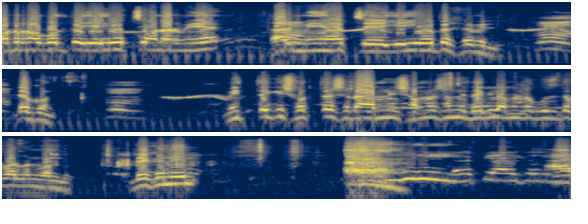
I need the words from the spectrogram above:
ঘটনা বলতে এই হচ্ছে ওনার মেয়ে তার মেয়ে হচ্ছে এই ওদের ফ্যামিলি হ্যাঁ। দেখুন। হ্যাঁ। মিথ্যে কি সত্য সেটা আপনি সামনাসামনি দেখলে আপনারা বুঝতে পারবেন বন্ধু। দেখে নিন আর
